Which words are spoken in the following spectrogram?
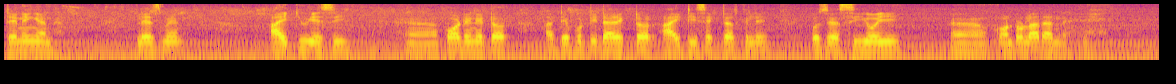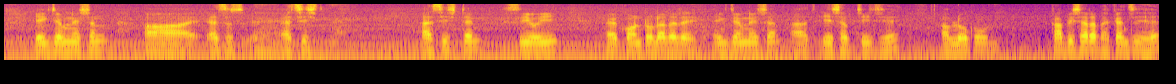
training and placement I Q A C coordinator deputy director IT sector के लिए, उसके C controller and examination assistant C O E controller examination आज ये सब चीज़ है। आप लोगों को काफ़ी सारा वैकेंसी है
